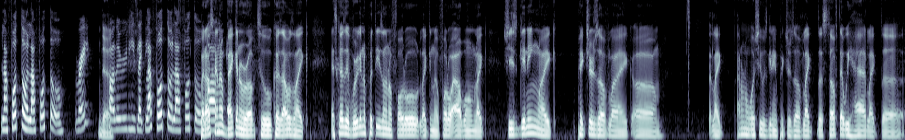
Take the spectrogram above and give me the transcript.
la foto, la foto." Right? Yeah. Father Rudy, he's like, La foto, la foto. But I was kind of backing her up too, cause I was like, it's cause if we're gonna put these on a photo, like in a photo album, like she's getting like pictures of like, um, like I don't know what she was getting pictures of, like the stuff that we had, like the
